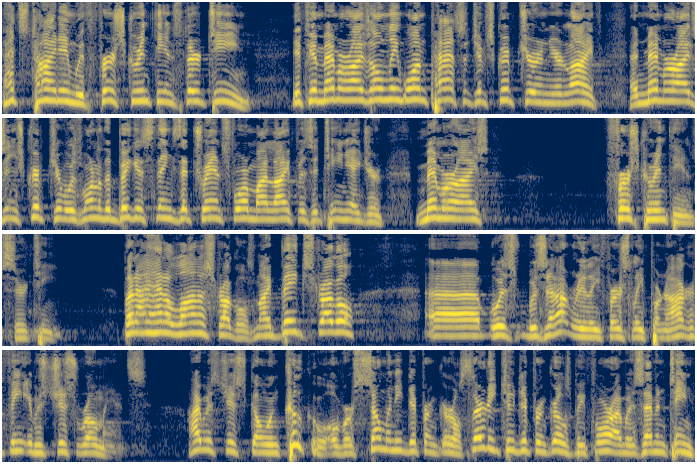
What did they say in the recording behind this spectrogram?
That's tied in with 1 Corinthians 13. If you memorize only one passage of Scripture in your life, and memorizing Scripture was one of the biggest things that transformed my life as a teenager, memorize 1 Corinthians 13. But I had a lot of struggles. My big struggle uh, was, was not really, firstly, pornography, it was just romance. I was just going cuckoo over so many different girls. 32 different girls before I was 17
